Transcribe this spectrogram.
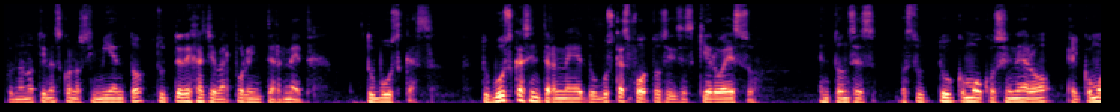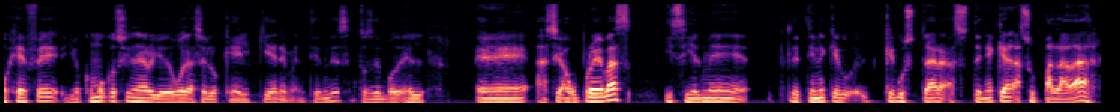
cuando no tienes conocimiento, tú te dejas llevar por internet. Tú buscas. Tú buscas internet, tú buscas fotos y dices, quiero eso. Entonces, pues tú, tú como cocinero, él como jefe, yo como cocinero, yo debo de hacer lo que él quiere, ¿me entiendes? Entonces, él, eh, hago pruebas y si él me le tiene que, gustar, tenía que a su paladar.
